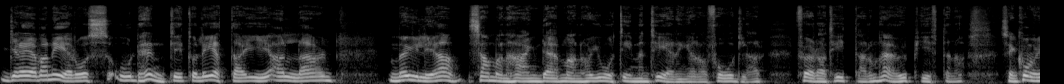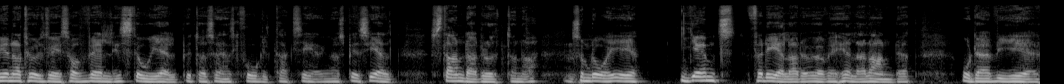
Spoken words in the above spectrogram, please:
gräva ner oss ordentligt och leta i alla möjliga sammanhang där man har gjort inventeringar av fåglar för att hitta de här uppgifterna. Sen kommer vi naturligtvis ha väldigt stor hjälp av Svensk fågeltaxering och speciellt standardrutterna mm. som då är jämnt fördelade över hela landet och där vi,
